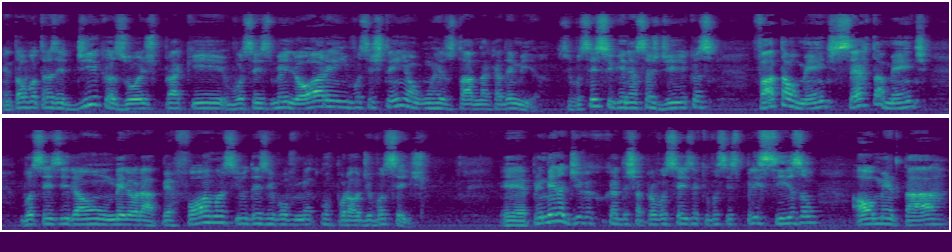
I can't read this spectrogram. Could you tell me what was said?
Então, vou trazer dicas hoje para que vocês melhorem e vocês tenham algum resultado na academia. Se vocês seguirem essas dicas, fatalmente, certamente, vocês irão melhorar a performance e o desenvolvimento corporal de vocês. É, primeira dica que eu quero deixar para vocês é que vocês precisam aumentar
